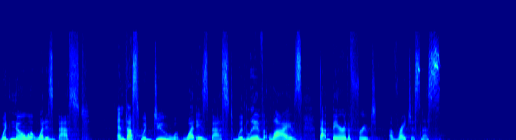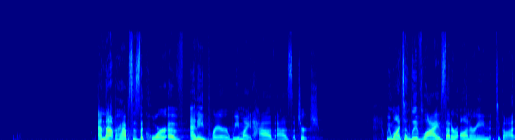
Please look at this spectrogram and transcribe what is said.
would know what is best, and thus would do what is best, would live lives that bear the fruit of righteousness. And that perhaps is the core of any prayer we might have as a church. We want to live lives that are honoring to God,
